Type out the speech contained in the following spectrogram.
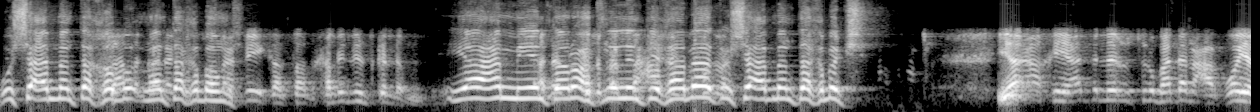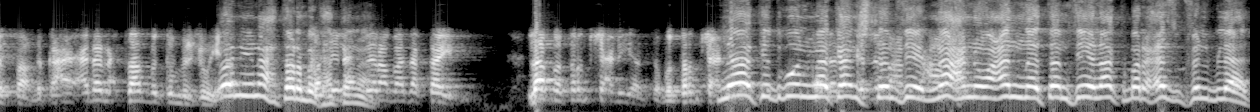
والشعب ما انتخب ما انتخبهمش. خليني نتكلم. يا عمي أنت رحت للانتخابات والشعب ما انتخبكش. يا أخي هذا الأسلوب هذا نعرفه يا صادق. أنا نحترمك بشويه أنا نحترمك حتى أنا. هذا طيب لا ما تردش علي أنت ما تردش علي. لا تقول ما كانش تمثيل. نحن عندنا تمثيل أكبر حزب في البلاد.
